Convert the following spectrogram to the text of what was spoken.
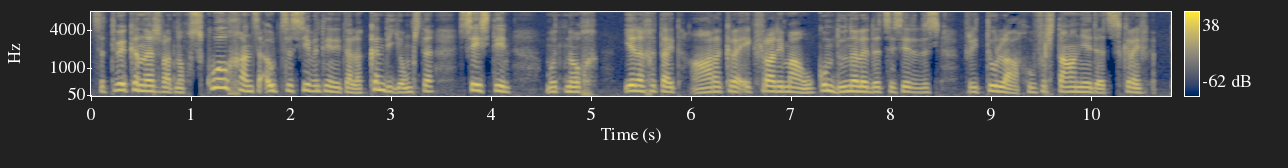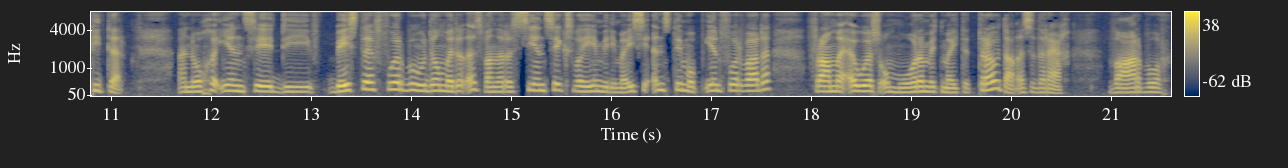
se twee kinders wat nog skool gaan, se oudste 17 het hulle kind, die jongste 16 moet nog enige tyd hare kry. Ek vra die maar, hoekom doen hulle dit? Sy sê dit is vir die toelaag. Hoe verstaan jy dit? Skryf Pieter. En nog 'n een sê die beste voorbehoedelmiddel is wanneer 'n seun seks wil hê met die meisie instem op een voorwaarde, vra my ouers om môre met my te trou, dan is dit reg. Waarborg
